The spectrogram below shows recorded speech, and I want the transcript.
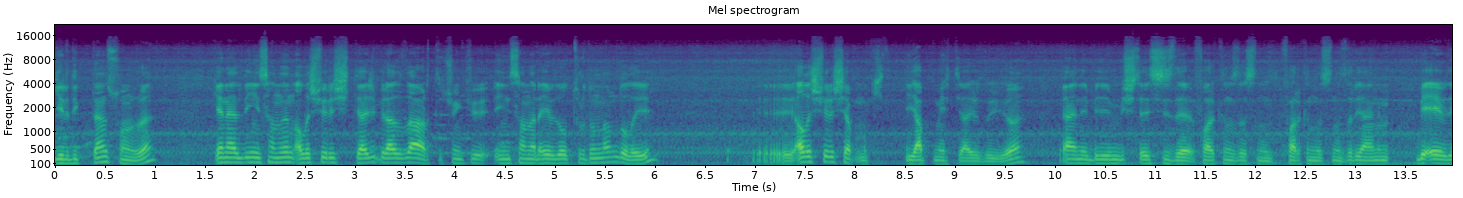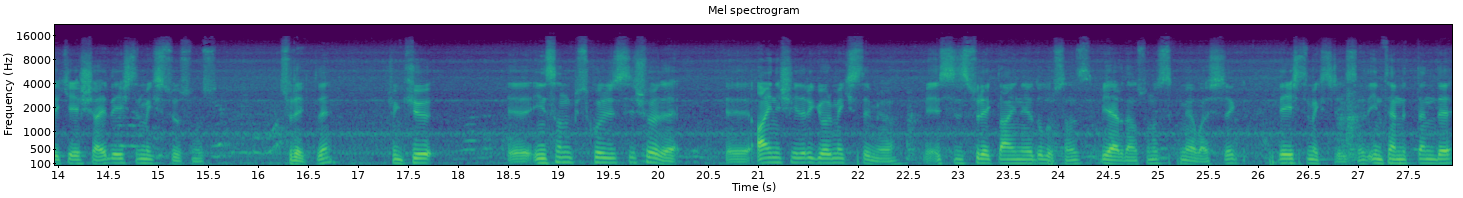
girdikten sonra genelde insanların alışveriş ihtiyacı biraz daha arttı. Çünkü insanlar evde oturduğundan dolayı e, alışveriş yapmak yapma ihtiyacı duyuyor. Yani bileyim işte siz de farkındasınız farkındasınızdır. Yani bir evdeki eşyayı değiştirmek istiyorsunuz sürekli. Çünkü e, insanın psikolojisi şöyle e, aynı şeyleri görmek istemiyor. E, siz sürekli aynı evde olursanız bir yerden sonra sıkmaya başlayacak. Değiştirmek isteyeceksiniz. İnternetten de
